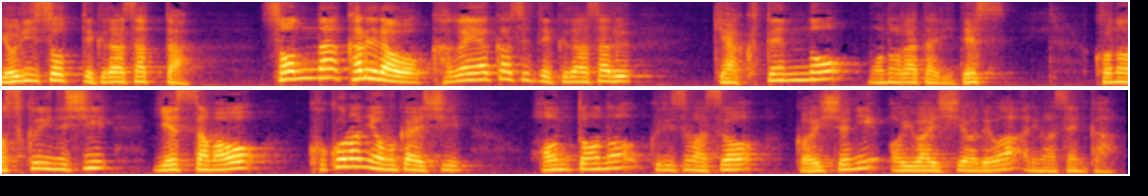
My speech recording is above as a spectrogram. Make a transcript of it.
寄り添ってくださった。そんな彼らを輝かせてくださる逆転の物語です。この救い主イエス様を心にお迎えし、本当のクリスマスをご一緒にお祝いしようではありませんか。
